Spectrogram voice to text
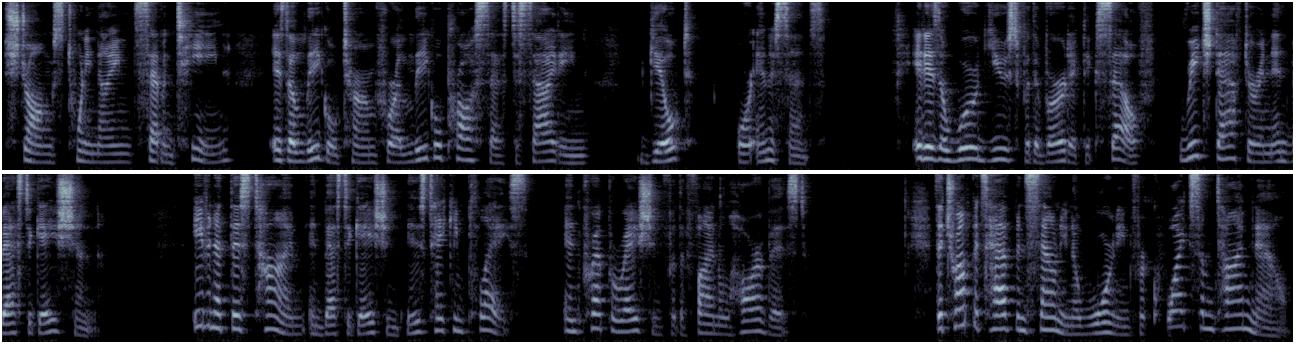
Strong's 2917, is a legal term for a legal process deciding guilt or innocence. It is a word used for the verdict itself, reached after an investigation. Even at this time, investigation is taking place in preparation for the final harvest. The trumpets have been sounding a warning for quite some time now.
